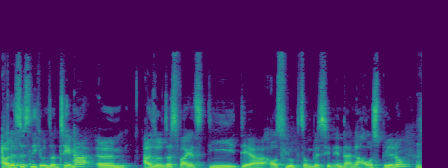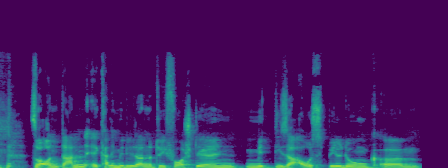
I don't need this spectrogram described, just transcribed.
Aber das ist nicht unser Thema. Ähm, also das war jetzt die, der Ausflug so ein bisschen in deine Ausbildung. so, und dann äh, kann ich mir wieder natürlich vorstellen, mit dieser Ausbildung ähm,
